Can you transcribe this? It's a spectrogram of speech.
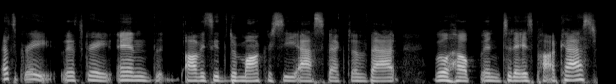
That's great. That's great. And obviously, the democracy aspect of that will help in today's podcast.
